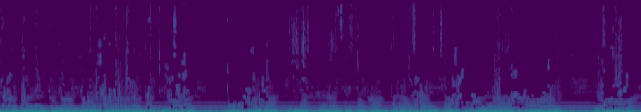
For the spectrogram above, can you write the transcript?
Thank you.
